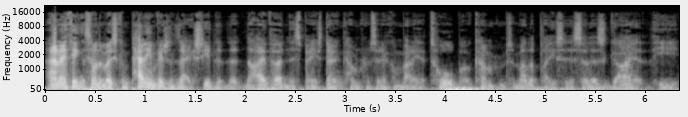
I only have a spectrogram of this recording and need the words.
And I think some of the most compelling visions, actually, that, that, that, I've heard in this space don't come from Silicon Valley at all, but come from some other places. So there's a guy at the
